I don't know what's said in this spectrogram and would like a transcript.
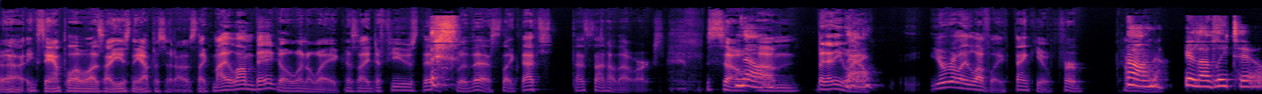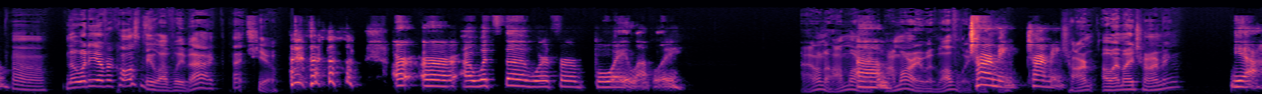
Uh, example was I used in the episode. I was like, my lumbago went away because I diffused this with this. Like that's that's not how that works. So, No. um, but anyway, No. you're really lovely. Thank you for Oh coming. no. You're lovely too. Oh, nobody ever calls me lovely back. Thank you. or or uh, what's the word for boy lovely? I don't know. I'm all right. Um, I'm all right with lovely. Charming. Charming. Charm. Oh, am I charming? Yeah.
